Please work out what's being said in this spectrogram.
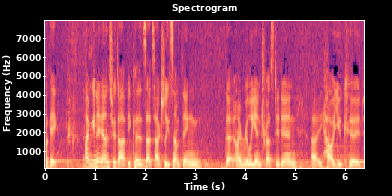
Okay, I'm going to answer that because that's actually something that I'm really interested in, uh, how you could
